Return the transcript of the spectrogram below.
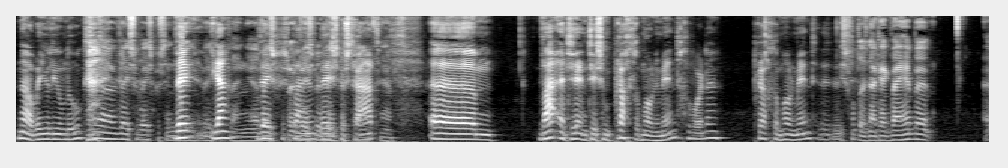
nou, bij jullie om de hoek. Ja, We- Weesperstraat. Ja. Ehm, waar, het, het is een prachtig monument geworden. Prachtig monument. Het is fantastisch. Nou, kijk, wij hebben. eh,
